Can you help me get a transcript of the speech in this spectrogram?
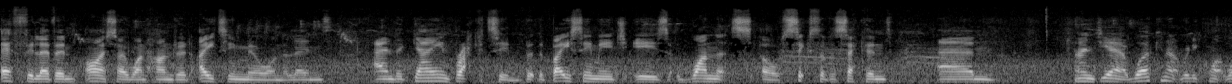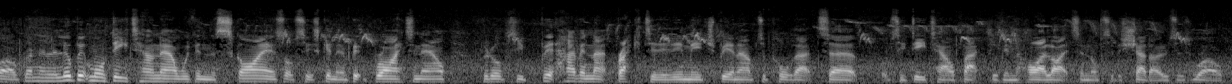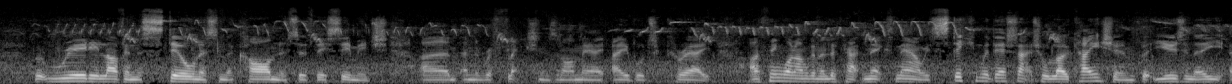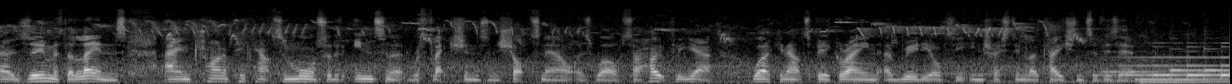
f11 ISO 100 18mm on the lens and again bracketing but the base image is one that's oh sixth of a second um, and yeah working out really quite well. I've gone in a little bit more detail now within the sky as obviously it's getting a bit brighter now but obviously having that bracketed image being able to pull that uh, obviously detail back within the highlights and obviously the shadows as well but really loving the stillness and the calmness of this image um, and the reflections that I'm able to create. I think what I'm going to look at next now is sticking with this actual location but using the uh, zoom of the lens and trying to pick out some more sort of intimate reflections and shots now as well. So hopefully yeah, working out to be a grain, a really obviously interesting location to visit.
